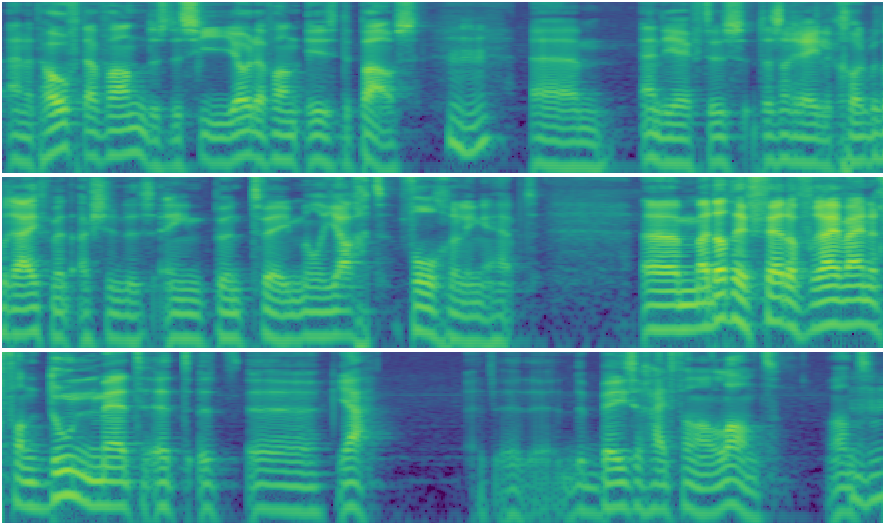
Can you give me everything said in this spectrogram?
aan het hoofd daarvan, dus de CEO daarvan, is de paus. Mhm. Ehm, en die heeft dus, dat is een redelijk groot bedrijf met als je dus 1,2 miljard volgelingen hebt. Ehm, maar dat heeft verder vrij weinig van doen met het, het, eh, ja, het, de bezigheid van een land. Want Mhm.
